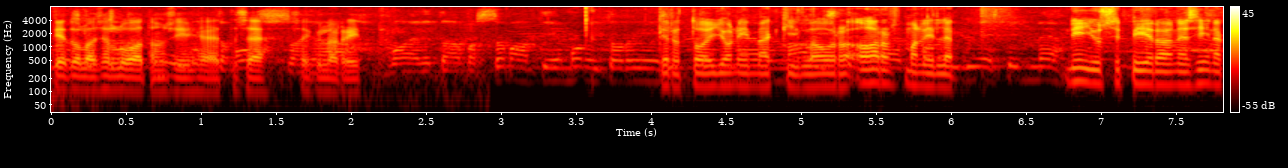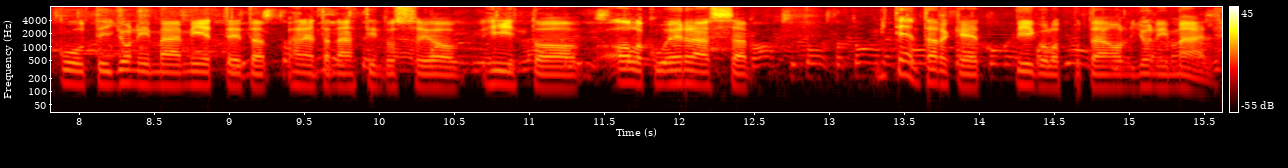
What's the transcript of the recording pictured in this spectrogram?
tietynlaisen luoton siihen, että se, se kyllä riittää. Kertoi Joni Mäki Laura Arfmanille. Niin Jussi Piirainen, siinä kuultiin Joni Mäen mietteitä. Häneltä nähtiin tuossa jo hiihtoa alkuerässä. Miten tärkeä viikonloppu tämä on Joni Mäelle?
